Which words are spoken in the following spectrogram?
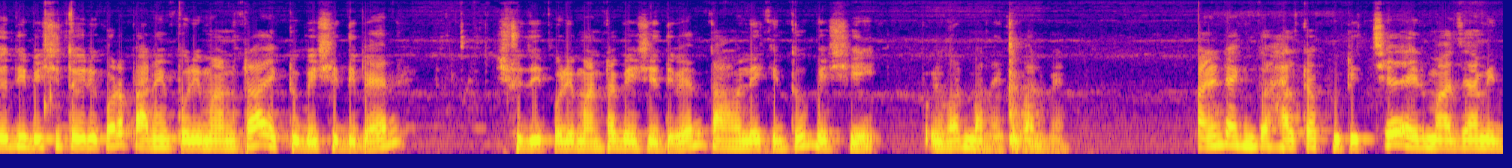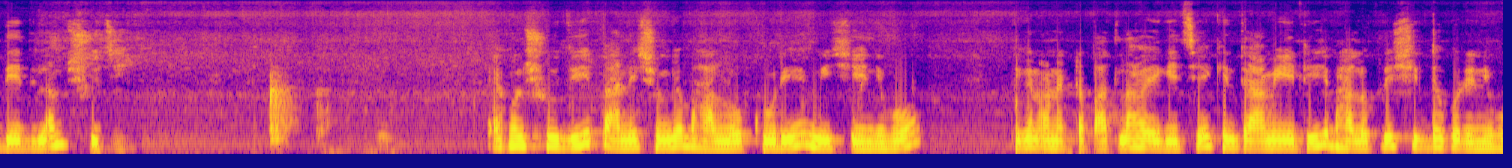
যদি বেশি তৈরি করো, পানির পরিমাণটা একটু বেশি দিবেন। সুজির পরিমাণটা বেশি দিবেন, তাহলে কিন্তু বেশি পরিমাণ বানাইতে পারবেন। পানিটা কিন্তু হালকা ফুটিচ্ছে, এর মাঝে আমি দিয়ে দিলাম সুজি। এখন সুজি পানির সঙ্গে ভালো করে মিশিয়ে নিব। দেখেন অনেকটা পাতলা হয়ে গেছে, কিন্তু আমি এটি ভালো করে সিদ্ধ করে নিব।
